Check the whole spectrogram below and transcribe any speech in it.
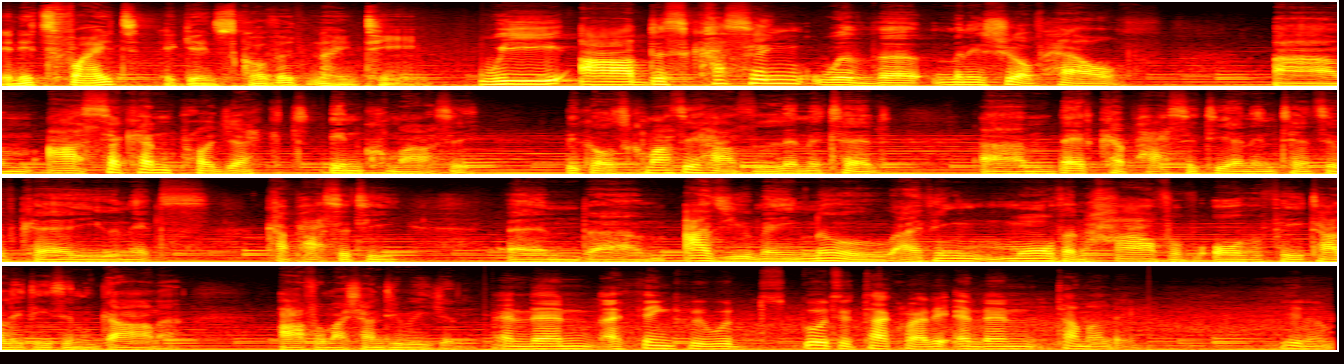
in its fight against COVID-19. We are discussing with the Ministry of Health um, our second project in Kumasi because Kumasi has limited um, bed capacity and intensive care units capacity. And um, as you may know, I think more than half of all the fatalities in Ghana are from Ashanti region. And then I think we would go to Takoradi and then Tamale. You know,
